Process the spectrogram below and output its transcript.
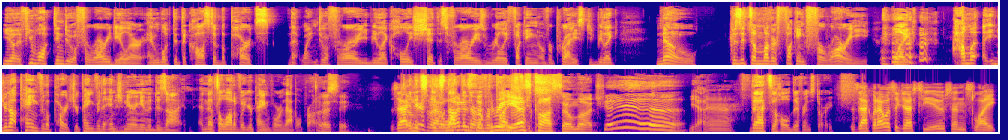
you know, if you walked into a Ferrari dealer and looked at the cost of the parts that went into a Ferrari, you'd be like, holy shit, this Ferrari is really fucking overpriced. You'd be like, no, because it's a motherfucking Ferrari. Like, how much? You're not paying for the parts. You're paying for the engineering and the design, and that's a lot of what you're paying for with Apple products I see. Zach, and here's it's- it's not why that does the 3DS it's- cost so much? Yeah. Yeah, that's a whole different story. Zach, what I would suggest to you, since like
